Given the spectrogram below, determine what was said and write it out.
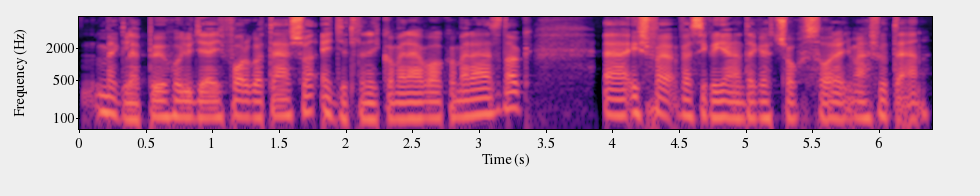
meglepő, hogy ugye egy forgatáson egyetlen egy kamerával kameráznak, eh, és felveszik a jelenteket sokszor egymás után.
